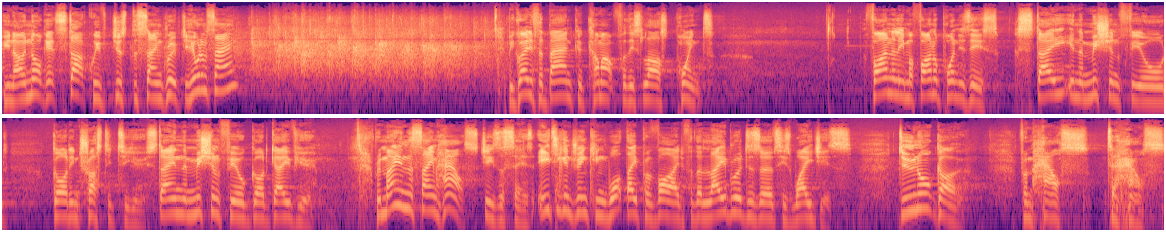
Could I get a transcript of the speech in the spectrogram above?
you know, and not get stuck with just the same group. Do you hear what I'm saying? It'd be great if the band could come up for this last point. Finally, my final point is this stay in the mission field God entrusted to you, stay in the mission field God gave you. Remain in the same house, Jesus says, eating and drinking what they provide, for the laborer deserves his wages. Do not go from house to house.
